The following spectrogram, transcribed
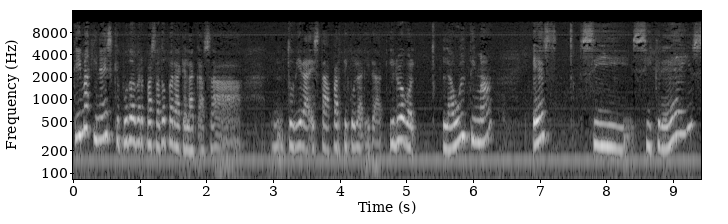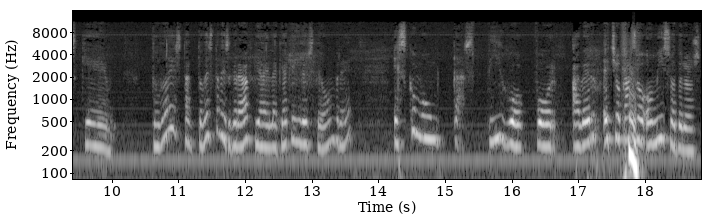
qué, imagináis que pudo haber pasado para que la casa tuviera esta particularidad? Y luego, la última es si, si creéis que toda esta, toda esta desgracia en la que ha caído este hombre es como un caspo castigo por haber hecho caso omiso de los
